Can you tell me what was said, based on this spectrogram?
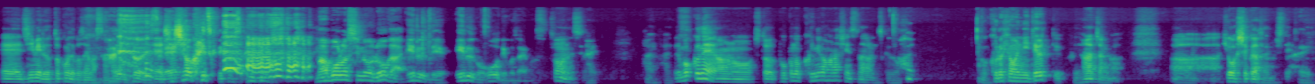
えー、gmail.com でございますので、はい、そうえーですね。写真を送りつけてください。あ 幻のロが L で、L の O でございます。そうなんですよ。はい。はいはい、で僕ね、あの、ちょっと僕の国の話につながるんですけど、はい黒ひょうに似てるっていうふうに、花ちゃんが、あー表してくださいまして。はい。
